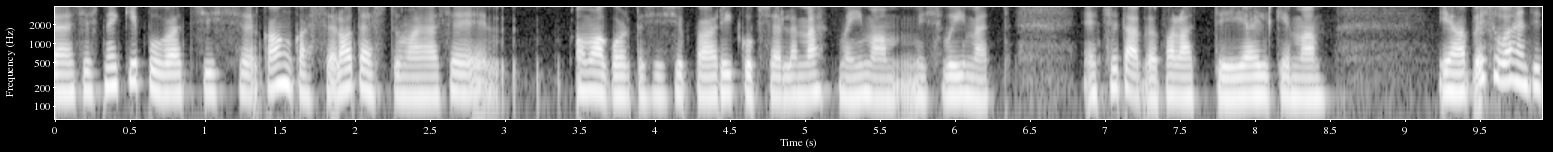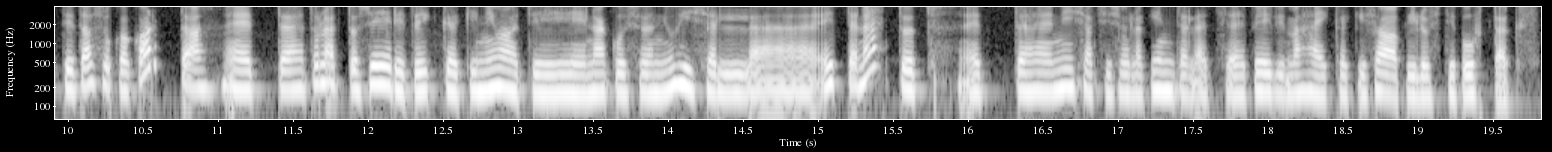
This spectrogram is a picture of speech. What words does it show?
äh, sest need kipuvad siis kangasse ladestuma ja see omakorda siis juba rikub selle mähkme imamisvõimet. et seda peab alati jälgima. ja pesuvahendit ei tasu ka karta, et tuleb doseerida ikkagi niimoodi, nagu see on juhisel ette nähtud, et nii saab siis olla kindel, et see beebimähe ikkagi saab ilusti puhtaks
